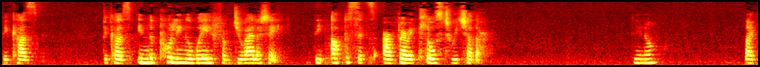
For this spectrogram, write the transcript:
because because in the pulling away from duality, the opposites are very close to each other. Do you know? Like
